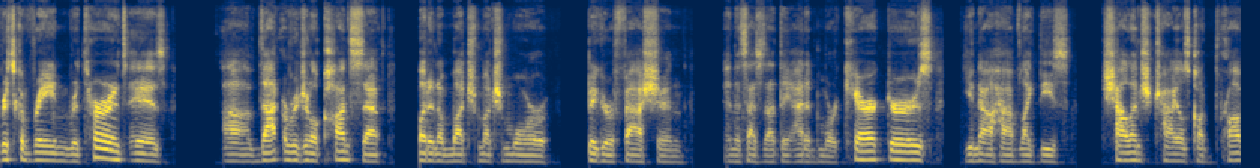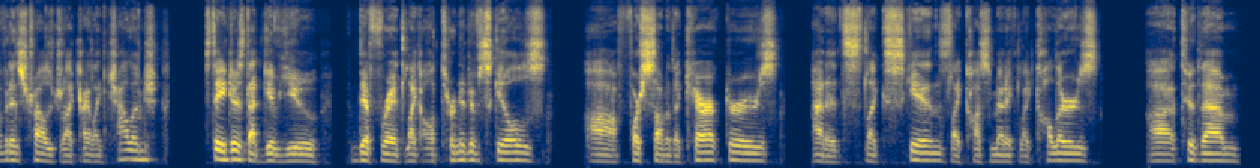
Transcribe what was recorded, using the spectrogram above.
risk of rain returns is uh that original concept but in a much much more bigger fashion in the sense that they added more characters. You now have like these challenge trials called providence trials which are like kind of like challenge stages that give you different like alternative skills uh for some of the characters added like skins like cosmetic like colors uh to them.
